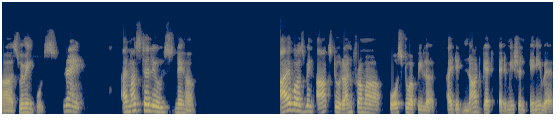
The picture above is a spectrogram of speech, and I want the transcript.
uh, swimming pools?" Right. I must tell you, Sneha, I was being asked to run from a post to a pillar. I did not get admission anywhere.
